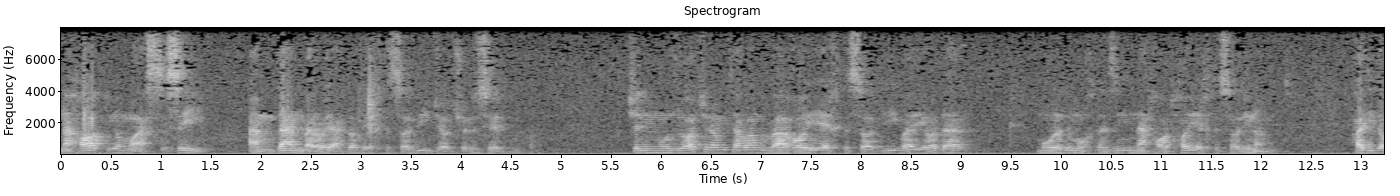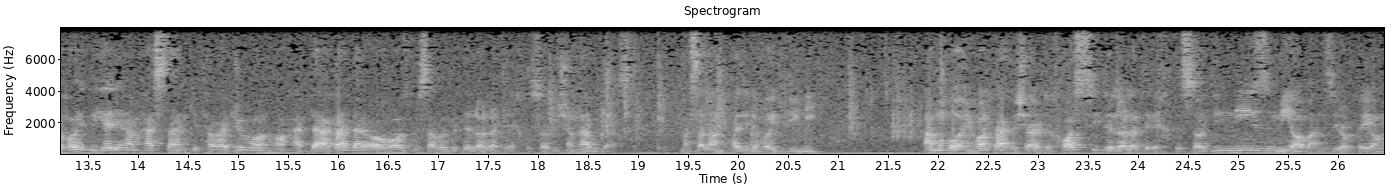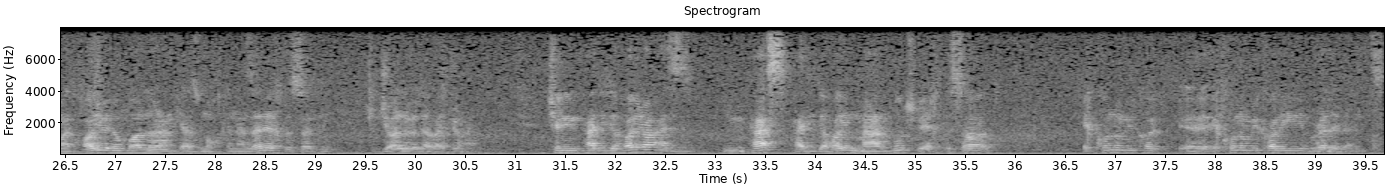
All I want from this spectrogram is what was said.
نهاد یا مؤسسه ای عمدن برای اهداف اقتصادی ایجاد شده صدق می‌کنه چنین موضوعاتی را می‌توان وقایع اقتصادی و یا در مورد مختزی نهادهای اقتصادی نامید. پدیده های دیگری هم هستند که توجه به آنها حداقل در آغاز به سبب دلالت اقتصادیشان نبوده است. مثلا پدیده های دینی. اما با این حال تحت شرایط خاصی دلالت اقتصادی نیز میابند زیرا پیامدهایی به دنبال دارند که از نقطه نظر اقتصادی جالب توجه هستند. چنین پدیده را از این پس پدیده های مربوط به اقتصاد اکونومیکالی relevant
